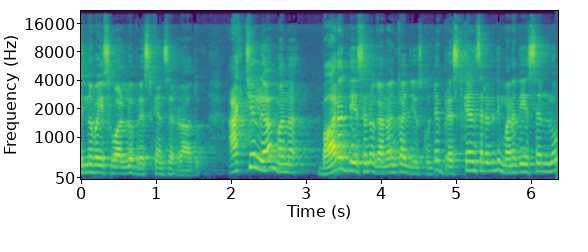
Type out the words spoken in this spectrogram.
చిన్న వయసు వాళ్ళలో బ్రెస్ట్ క్యాన్సర్ రాదు. యాక్చువల్గా మన భారతదేశంలో గణాంకాలు చేసుకుంటే బ్రెస్ట్ క్యాన్సర్ అనేది మన దేశంలో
